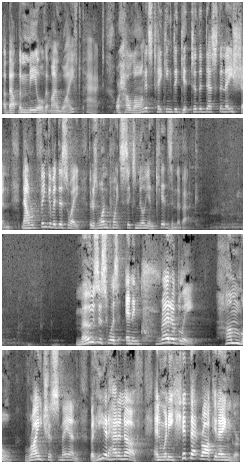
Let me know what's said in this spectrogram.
about the meal that my wife packed or how long it's taking to get to the destination, now think of it this way there's 1.6 million kids in the back. Moses was an incredibly humble, righteous man, but he had had enough. And when he hit that rock in anger,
